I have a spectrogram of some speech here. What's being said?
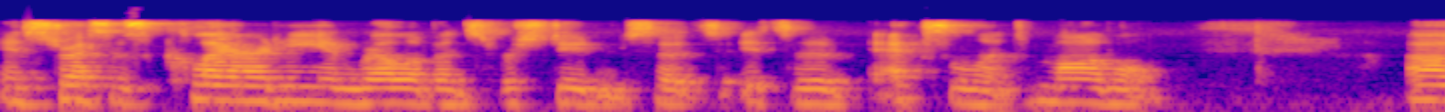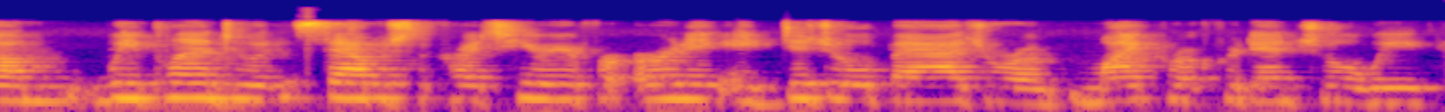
and stresses clarity and relevance for students. So it's, it's an excellent model. Um, we plan to establish the criteria for earning a digital badge or a micro credential. We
